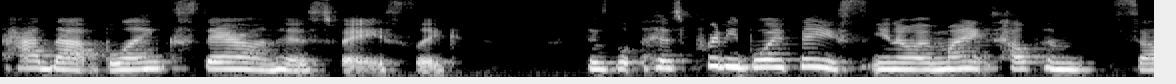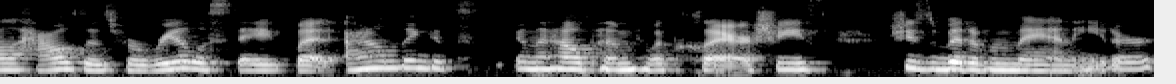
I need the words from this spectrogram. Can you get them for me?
had that blank stare on his face, like his his pretty boy face. You know, it might help him sell houses for real estate, but I don't think it's gonna help him with Clare. She's she's a bit of a man eater.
